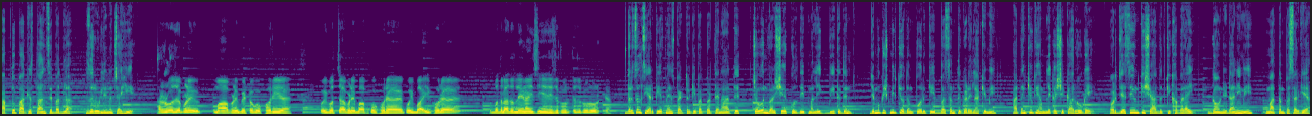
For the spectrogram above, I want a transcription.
अब तो पाकिस्तान से बदला ज़रूर लेना चाहिए। हर रोज अपने माँ अपने बेटों को खो रही है कोई बच्चा अपने बाप को खो रहा है कोई भाई खो रहा है तो बदला तो लेना ही चाहिए ज़रूर तो ज़रूर और क्या। दरअसल सीआरपीएफ में इंस्पेक्टर के पद पर तैनात चौवन वर्षीय कुलदीप मलिक बीते दिन जम्मू कश्मीर के उधमपुर के बसंतगढ़ इलाके में आतंकियों के हमले का शिकार हो गए। और जैसे उनकी शहादत की खबर आई, गाँव निडानी में मातम पसर गया।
